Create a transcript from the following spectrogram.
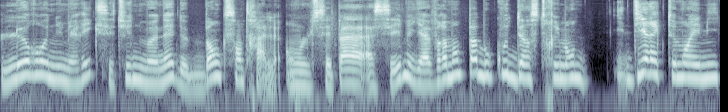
L'euro numérique, c'est une monnaie de banque centrale. On ne le sait pas assez, mais il y a vraiment pas beaucoup d'instruments directement émis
